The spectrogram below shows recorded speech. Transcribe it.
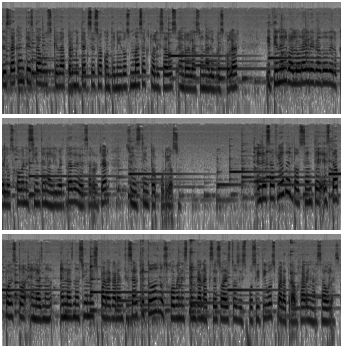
destacan que esta búsqueda permite acceso a contenidos más actualizados en relación al libro escolar y tiene el valor agregado de lo que los jóvenes sienten la libertad de desarrollar su instinto curioso. El desafío del docente está puesto en las, en las, naciones para garantizar que todos los jóvenes tengan acceso a estos dispositivos para trabajar en las aulas,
